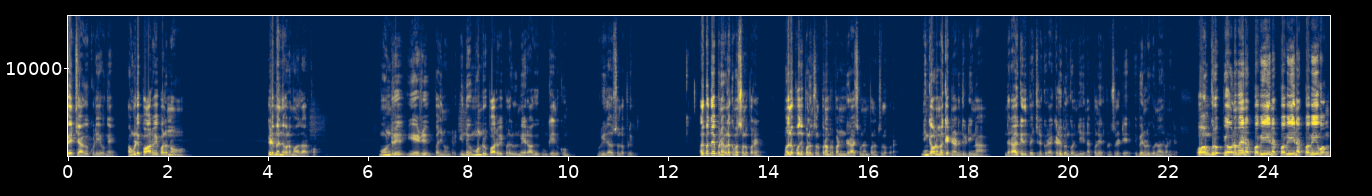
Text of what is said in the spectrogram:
பயிற்சி ஆகக்கூடியவங்க. அவங்களுடைய பார்வை பலனும் இடமிருந்து பலமாக தான் இருக்கும். மூன்று ஏழு பதினொன்று. இந்த மூன்று பார்வை பலன்களுமே ராகுக்கும் கேதுக்கும் உரியதாக சொல்லப்படுது அதை பற்றி இப்போ நான் விளக்கமாக சொல்ல போகிறேன் முதல்ல பொது பலன் சொல்ல போகிறேன் அப்புறம் பன்னெண்டு ராசி பலன் சொல்ல போகிறேன் நீங்கள் கவனமாக கேட்டு நடந்துக்கிட்டிங்கன்னா இந்த ராகுகேது பேச்சில் இருக்கிற கெடுபம் குறைஞ்சி நற்பல ஏற்படும் சொல்லிட்டு இப்போ என்னோட குருநாதர் வணங்குறேன் ஓம் குருப் பியோனமே நற்பவி நற்பவி நற்பவி ஓம்.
